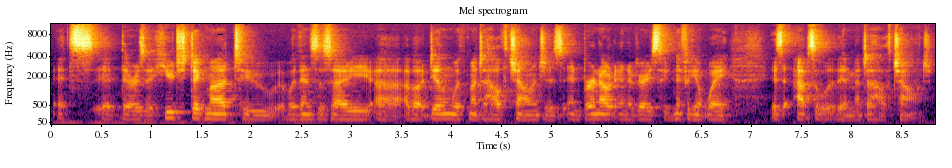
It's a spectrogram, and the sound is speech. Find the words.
It's it, there is a huge stigma to within society uh, about dealing with mental health challenges, and burnout in a very significant way is absolutely a mental health challenge.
